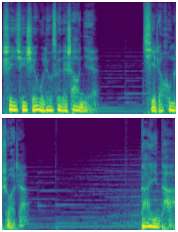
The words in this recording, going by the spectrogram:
是一群十五六岁的少年，起着哄说着：“答应他。”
